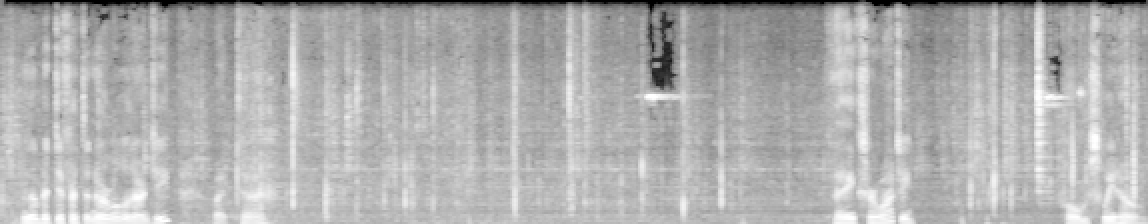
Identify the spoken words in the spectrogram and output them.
a little bit different than normal in our Jeep, but uh, thanks for watching. Home sweet home.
